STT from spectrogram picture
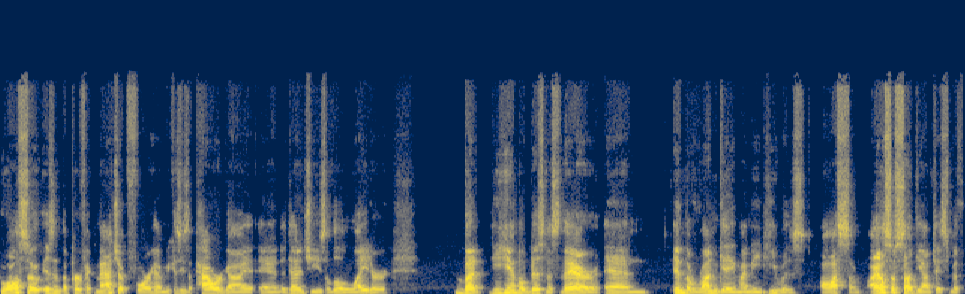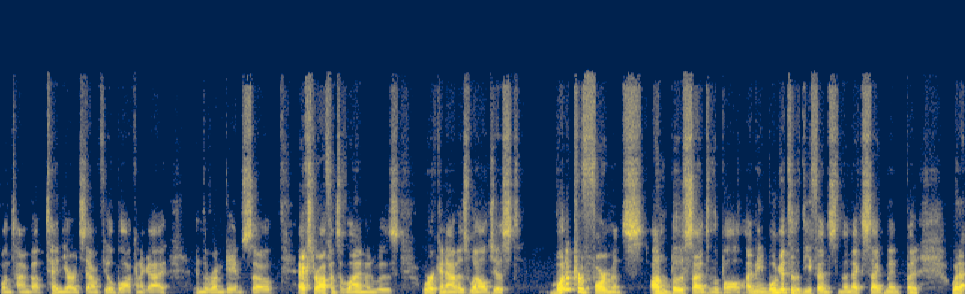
who also isn't the perfect matchup for him because he's a power guy and Adeniji is a little lighter. But he handled business there. And in the run game, I mean, he was awesome. I also saw D'Ante Smith one time about 10 yards downfield blocking a guy in the run game. So extra offensive lineman was working out as well. Just what a performance on both sides of the ball. I mean, we'll get to the defense in the next segment, but when I,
